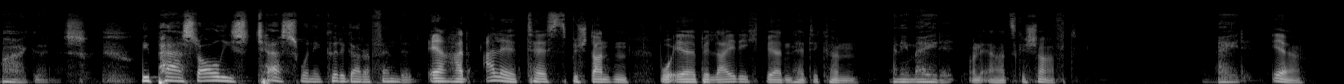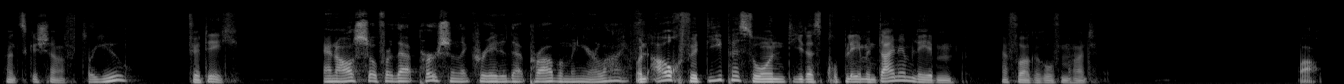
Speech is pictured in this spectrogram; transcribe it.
My goodness. He passed all these tests when he could have got offended, Er hat alle Tests bestanden, wo er beleidigt werden hätte können. and he made it. Und er hat es geschafft. He made it Er hat es geschafft. for you Für dich. Und auch für die Person, die das Problem in deinem Leben hervorgerufen hat. Wow.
